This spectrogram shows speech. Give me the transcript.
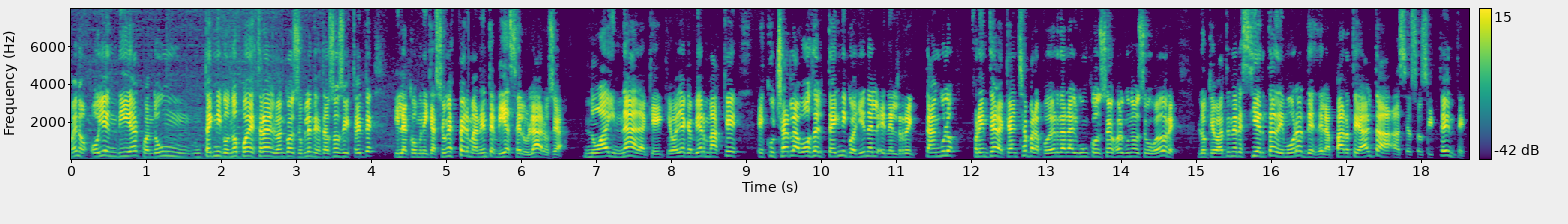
bueno, hoy en día cuando un, técnico no puede estar en el banco de suplentes, está su asistente y la comunicación es permanente vía celular, o sea, no hay nada que, vaya a cambiar más que escuchar la voz del técnico allí en el, rectángulo frente a la cancha para poder dar algún consejo a alguno de sus jugadores. Lo que va a tener es cierta demora desde la parte alta hacia su asistente.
